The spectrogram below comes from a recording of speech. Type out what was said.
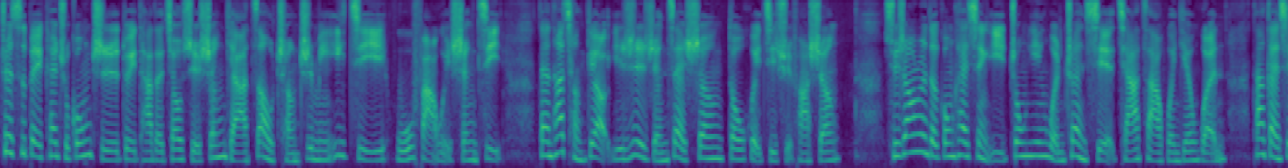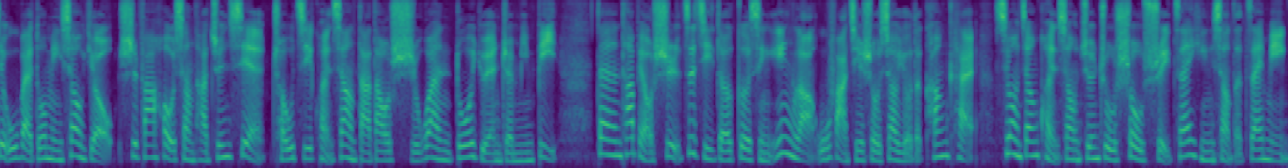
这次被开除公职，对他的教学生涯造成致命一击，无法为生计。但他强调，一日人在生，都会继续发生。徐章润的公开信以中英文撰写，夹杂文言文。他感谢五百多名校友，事发后向他捐献，筹集款项达到十万多元人民币。但他表示，自己的个性硬朗，无法接受校友的慷慨，希望将款项捐助受水灾影响的灾民。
